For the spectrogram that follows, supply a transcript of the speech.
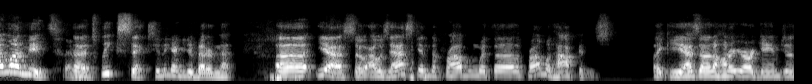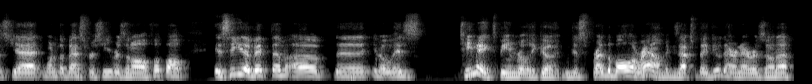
I'm on mute. Uh, it's week six. You think I can do better than that? Uh, yeah. So I was asking the problem with uh, the problem with Hopkins. Like he hasn't had a hundred yard game just yet. One of the best receivers in all of football. Is he a victim of the you know his teammates being really good and just spread the ball around because that's what they do there in Arizona.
